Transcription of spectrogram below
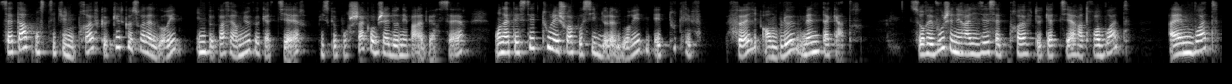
Cet arbre constitue une preuve que quel que soit l'algorithme, il ne peut pas faire mieux que 4 tiers, puisque pour chaque objet donné par l'adversaire, on a testé tous les choix possibles de l'algorithme et toutes les feuilles en bleu mènent à 4. Saurez-vous généraliser cette preuve de 4 tiers à 3 boîtes À m boîtes?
